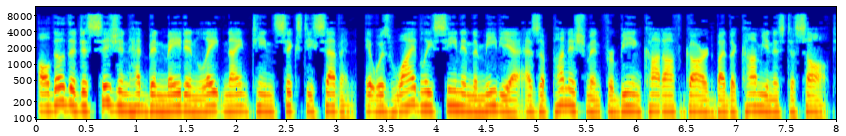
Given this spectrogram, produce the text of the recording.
Although the decision had been made in late 1967, it was widely seen in the media as a punishment for being caught off guard by the Communist assault.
